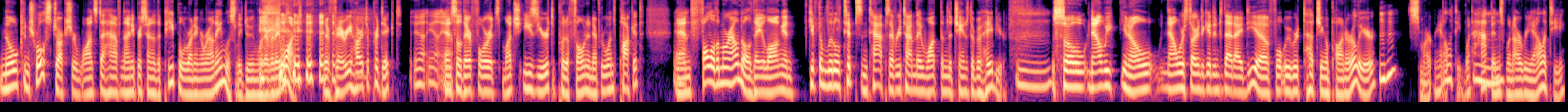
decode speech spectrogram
no control structure wants to have 90% of the people running around aimlessly doing whatever they want. They're very hard to predict. yeah, yeah, yeah. And so, therefore, it's much easier to put a phone in everyone's pocket Yeah. and follow them around all day long and give them little tips and taps every time they want them to change their behavior. Mm, So now we, you know, now we're starting to get into that idea of what we were touching upon earlier Mhm. smart reality. What Mhm. happens when our reality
